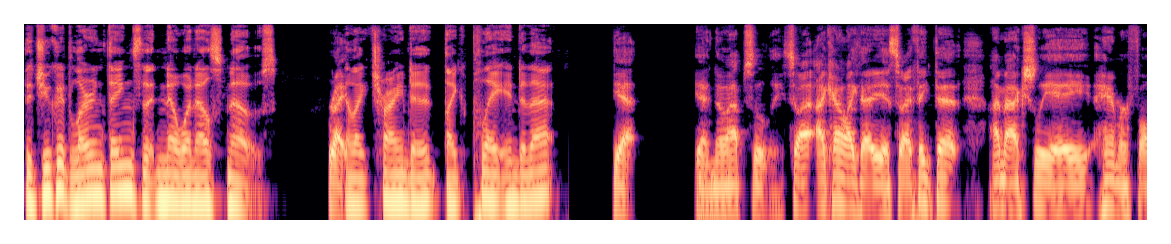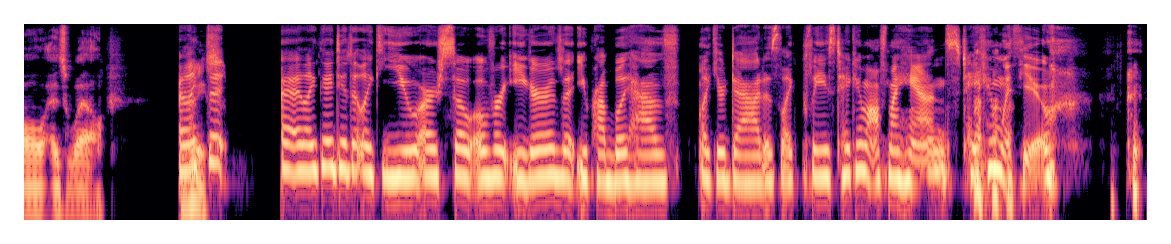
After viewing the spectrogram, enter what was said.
that you could learn things that no one else knows, Right. and like trying to like play into that. Yeah, Yeah. no, absolutely. So I, I kind of like that idea. So I think that I'm actually a Hammerfall as well. I like Nice. that. I I like the idea that like you are so over eager that you probably have like your dad is like, please take him off my hands, take him with you.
